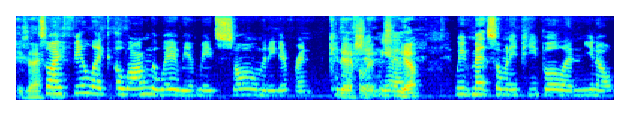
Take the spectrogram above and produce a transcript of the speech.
Exactly. So I feel like along the way we have made so many different connections. Definitely. Yeah. Yeah. We've met so many people, and you know,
